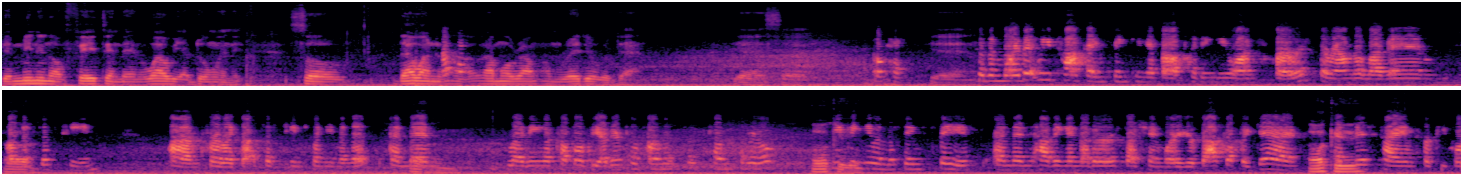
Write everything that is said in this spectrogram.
the meaning of it, and then why we are doing it. So that one, Okay. uh, I'm, around, I'm ready with that. Yes, uh, Okay. yeah. So the more that we talk, I'm thinking about putting you on first around 11, 11 Uh. 15, um, for like that 15, 20 minutes, and then Um, letting a couple of the other performances come through. Keeping you in the same space, and then having another session where you're back up again, Okay. and this time for people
